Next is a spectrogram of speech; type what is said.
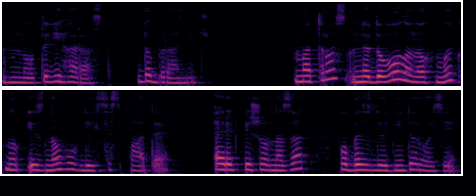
Ну, тоді гаразд, добраніч. Матрос недоволено хмикнув і знову влігся спати. Ерік пішов назад по безлюдній дорозі.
